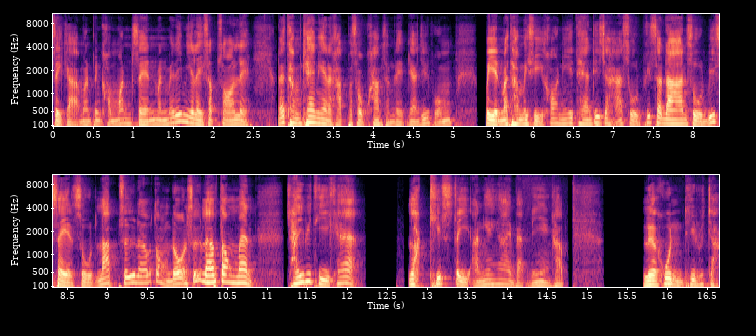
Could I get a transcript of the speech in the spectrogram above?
สิกอะมันเป็นคอมมอนเซนส์มันไม่ได้มีอะไรซับซ้อนเลย และทำแค่นี้แหละครับ ประสบความสำเร็จอย่างที่ผมเปลี่ยนมาทำไอ้สี่ข้อนี้แทนที่จะหาสูตรพิสดารสูตรวิเศษ สูตรลับซื้อแล้วต้องโดนซื้อแล้วต้องแม่น ใช้วิธีแค่หลักคิดสี่อันง่าย ๆ แบบนี้เองครับ เลือกหุ้นที่รู้จัก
